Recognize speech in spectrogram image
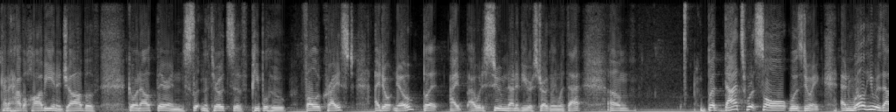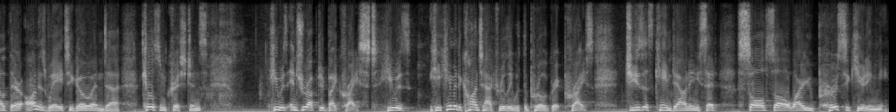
kind of have a hobby and a job of going out there and slitting the throats of people who follow Christ. I don't know, but I, I would assume none of you are struggling with that. Um, but that's what Saul was doing. And while he was out there on his way to go and uh, kill some Christians, he was interrupted by Christ. He was he came into contact really with the pearl of great price. Jesus came down and he said, Saul, Saul, why are you persecuting me?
